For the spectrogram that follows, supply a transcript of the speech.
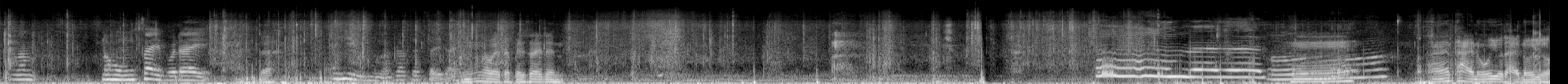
เพราะว่าน้องหงใส่บ่ได้จ้ะไอ้หิวเหมือนก็จะใส่ได้อืมเอาไปจะไปใส่เล่นโอ้ อืมอ่าถ่ายหนูอยู่ถ่ายหนูอยู่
